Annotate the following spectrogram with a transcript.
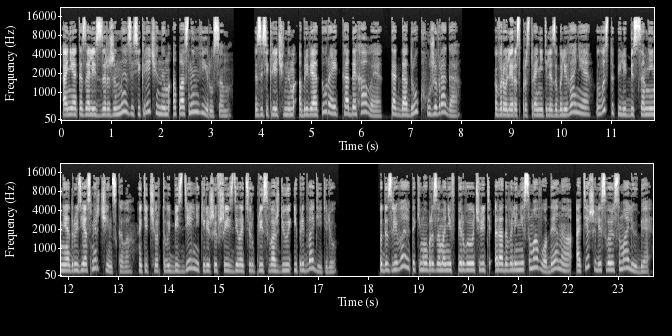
Они оказались заражены засекреченным опасным вирусом, засекреченным аббревиатурой КДХВ, когда друг хуже врага. В роли распространителя заболевания выступили без сомнения друзья Смерчинского, эти чертовы бездельники, решившие сделать сюрприз вождю и предводителю. Подозреваю, таким образом они в первую очередь радовали не самого Дэна, а тешили свое самолюбие.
